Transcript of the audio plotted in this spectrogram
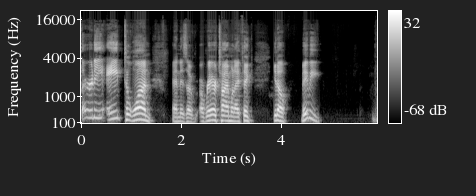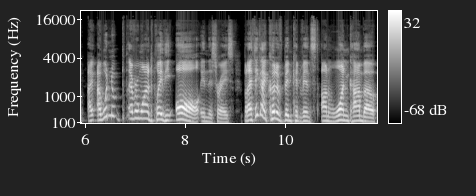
38 to 1 and is a, a rare time when I think, you know, maybe I, I wouldn't have ever wanted to play the all in this race, but I think I could have been convinced on one combo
